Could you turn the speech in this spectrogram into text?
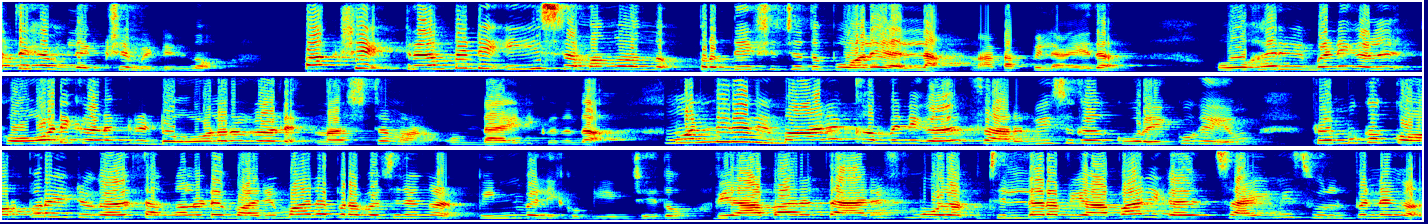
അദ്ദേഹം ലക്ഷ്യമിട്ടിരുന്നു. പക്ഷേ ട്രംപിന്റെ ഈ ശ്രമങ്ങളൊന്നും പ്രതീക്ഷിച്ചതുപോലെയല്ല നടപ്പിലായത്. ഓഹരി വിപണികളിൽ കോടിക്കണക്കിന് ഡോളറുകളുടെ നഷ്ടമാണ് ഉണ്ടായിരിക്കുന്നത്. മുൻനിര വിമാന കമ്പനികൾ സർവീസുകൾ കുറയ്ക്കുകയും പ്രമുഖ കോർപ്പറേറ്റുകൾ തങ്ങളുടെ വരുമാന പ്രവചനങ്ങൾ പിൻവലിക്കുകയും ചെയ്തു. വ്യാപാര താരിഫ് മൂലം ചില്ലറ വ്യാപാരികൾ ചൈനീസ് ഉൽപ്പന്നങ്ങൾ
